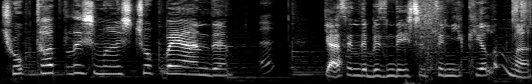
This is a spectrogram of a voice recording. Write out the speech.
Çok tatlışmış. Çok beğendim. Gel seni de bezini değiştirip seni yıkayalım mı?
